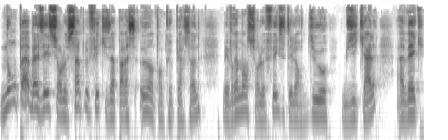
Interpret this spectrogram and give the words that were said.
non pas basé sur le simple fait qu'ils apparaissent eux en tant que personne, mais vraiment sur le fait que c'était leur duo musical avec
